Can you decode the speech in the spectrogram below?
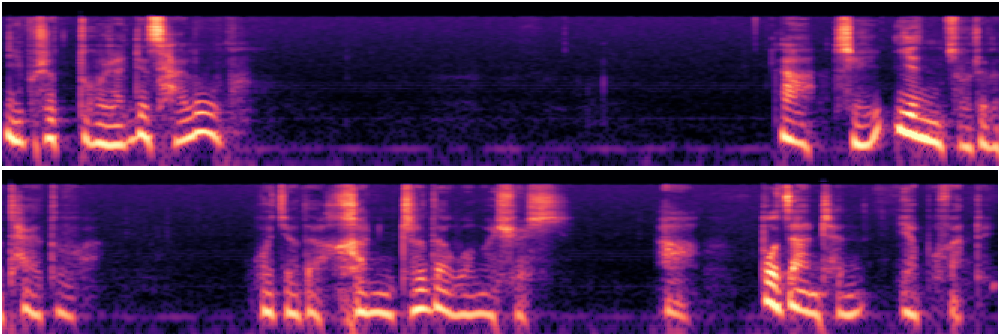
你不是堵人的财路吗？啊，所以印祖这个态度啊，我觉得很值得我们学习，啊，不赞成也不反对。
